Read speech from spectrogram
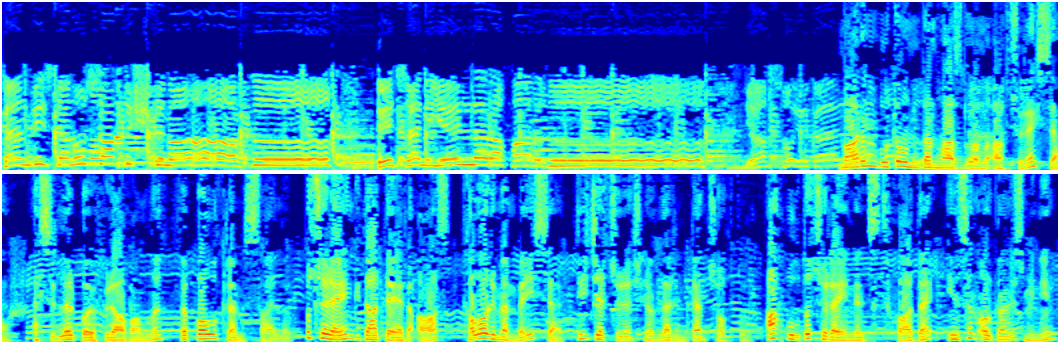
Sən bizdən uzaq düşdün artıq. Desən yerlər apardı. Narın buğda unundan hazırlanan ağ çörək isə əsrlər boyu firavanlıq və bolluq rəmzi sayılır. Bu çörəyin qida dəyəri az, kalori mənbəyi isə digər çörək növlərindən çoxdur. Ağ buğda çörəyindən istifadə insan orqanizminin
